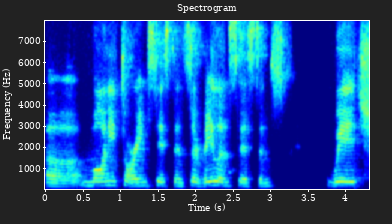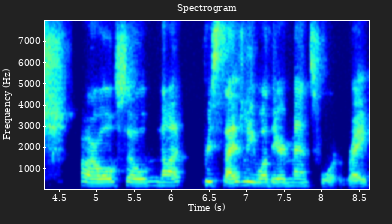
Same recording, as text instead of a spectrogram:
uh, monitoring systems, surveillance systems, which are also not precisely what they're meant for, right?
